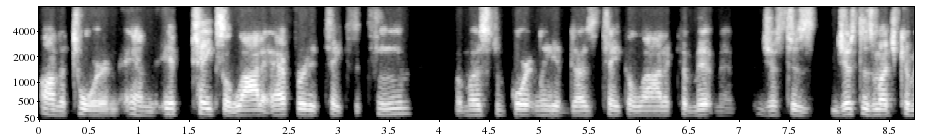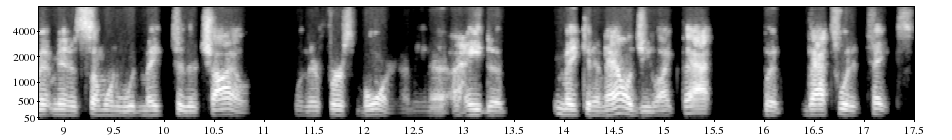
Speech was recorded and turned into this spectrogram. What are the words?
on the tour. And, and it takes a lot of effort. It takes a team, but most importantly, it does take a lot of commitment just as just as much commitment as someone would make to their child when they're first born. I mean, I, I hate to make an analogy like that, but that's what it takes.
